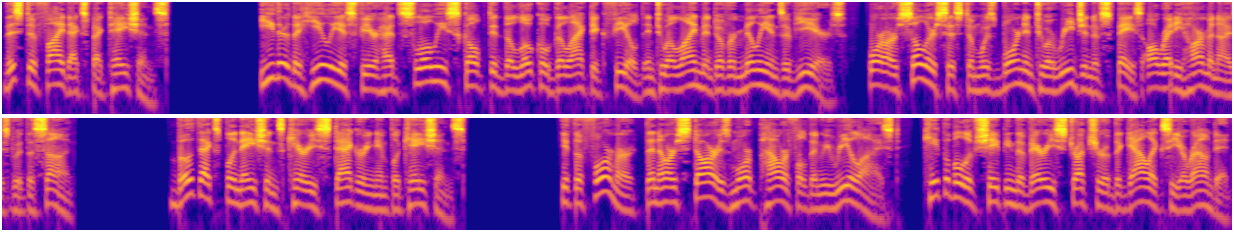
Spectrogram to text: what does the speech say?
This defied expectations. Either the heliosphere had slowly sculpted the local galactic field into alignment over millions of years, or our solar system was born into a region of space already harmonized with the Sun. Both explanations carry staggering implications. If the former, then our star is more powerful than we realized, capable of shaping the very structure of the galaxy around it.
